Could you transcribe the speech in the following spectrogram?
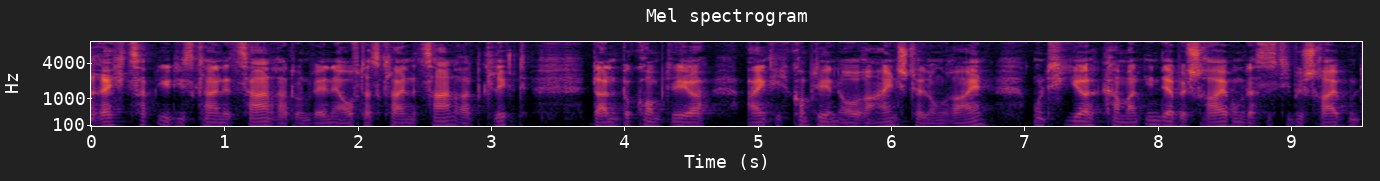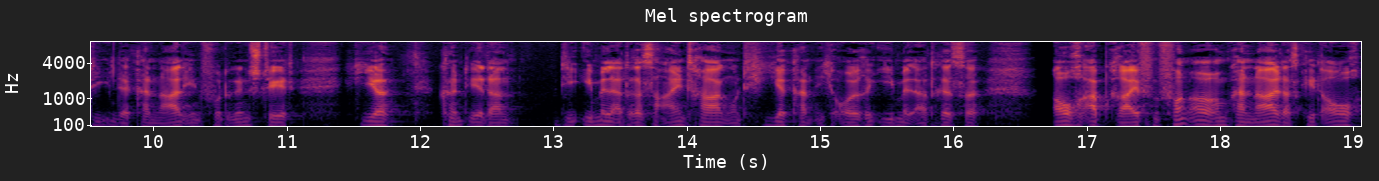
rechts habt ihr dieses kleine Zahnrad. Und wenn ihr auf das kleine Zahnrad klickt, dann bekommt ihr, eigentlich kommt ihr in eure Einstellung rein. Und hier kann man in der Beschreibung, das ist die Beschreibung, die in der Kanalinfo drin steht, hier könnt ihr dann die E-Mail-Adresse eintragen und hier kann ich eure E-Mail-Adresse auch abgreifen von eurem Kanal. Das geht auch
